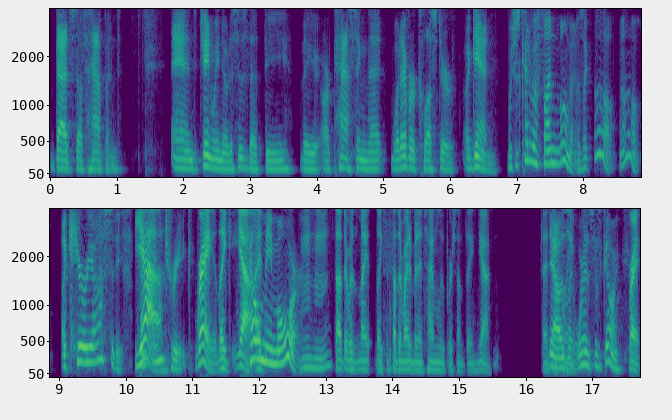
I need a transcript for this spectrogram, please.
bad stuff happened, and Janeway notices that the they are passing that whatever cluster again, which was kind of a fun moment. I was like, oh oh, a curiosity, an Yeah. intrigue. Right? Like yeah. Tell I, me more. Mm-hmm. Thought there was might like I thought there might have been a time loop or something. Yeah. That yeah, I was like, where is this going? right.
